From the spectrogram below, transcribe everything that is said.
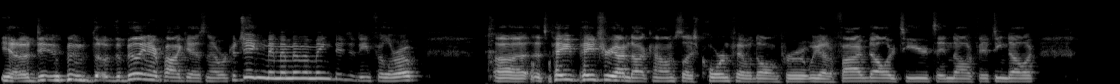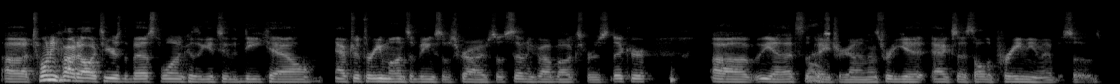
Yeah, do, the, the Billionaire Podcast Network. Ka-ching, bing, bing, bing, bing, bing, did you fill her up? Uh, it's pay, patreon.com slash cornfed with Dalton Pruitt. We got a $5 tier, $10, $15. Uh, $25 tier is the best one because it gets you the decal after three months of being subscribed. So 75 bucks for a sticker. Uh, yeah, that's the Nice. Patreon. That's where you get access to all the premium episodes,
